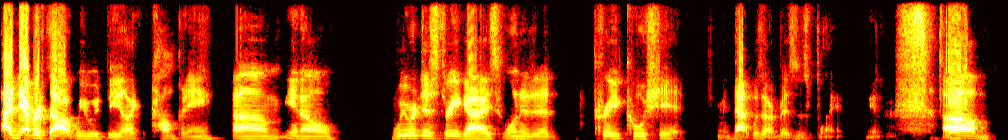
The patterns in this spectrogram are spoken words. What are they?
I never thought we would be like a company. Um, you know, we were just three guys who wanted to create cool shit. I mean, that was our business plan. You know? um,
